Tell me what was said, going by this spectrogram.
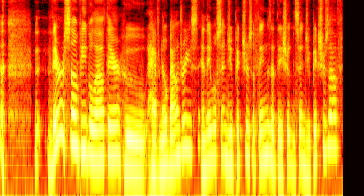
there are some people out there who have no boundaries and they will send you pictures of things that they shouldn't send you pictures of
